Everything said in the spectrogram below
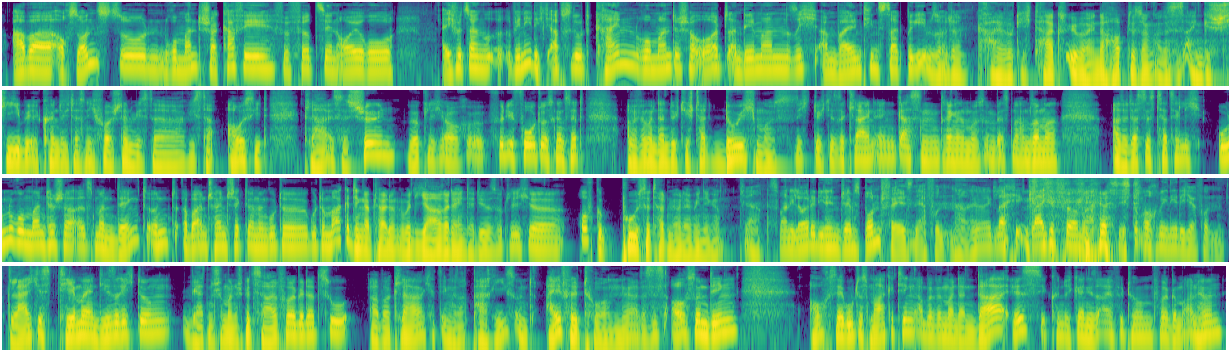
Aber auch sonst so ein romantischer Kaffee für 14 Euro, ich würde sagen, Venedig, absolut kein romantischer Ort, an dem man sich am Valentinstag begeben sollte. Gerade wirklich tagsüber in der Hauptsaison. Also es ist ein Geschiebe. Ihr könnt euch das nicht vorstellen, wie es da, wie es da aussieht. Klar, es ist schön, wirklich auch äh, für die Fotos ganz nett. Aber wenn man dann durch die Stadt durch muss, sich durch diese kleinen engen Gassen drängeln muss, am besten noch im Sommer, also das ist tatsächlich unromantischer, als man denkt. Und aber anscheinend steckt da eine gute, gute Marketingabteilung über die Jahre dahinter, die das wirklich äh, aufgepustet hat, mehr oder weniger. Tja, das waren die Leute, die den James Bond Felsen erfunden haben. Gleiche, gleiche Firma. die haben auch Venedig erfunden. Gleiches Thema in diese Richtung. Wir hatten schon mal eine Spezialfolge dazu. Aber klar, ich hatte eben gesagt, Paris und Eiffelturm. Ne? Das ist auch so ein Ding. Auch sehr gutes Marketing. Aber wenn man dann da ist, ihr könnt euch gerne diese Eiffelturm-Folge mal anhören,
